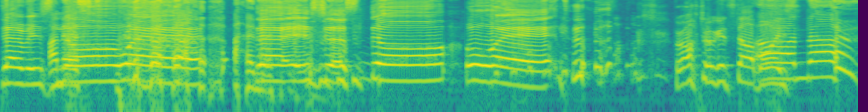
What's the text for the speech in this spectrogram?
There is I no way. There is just no way. we're off to a good start, Oh boys. no!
